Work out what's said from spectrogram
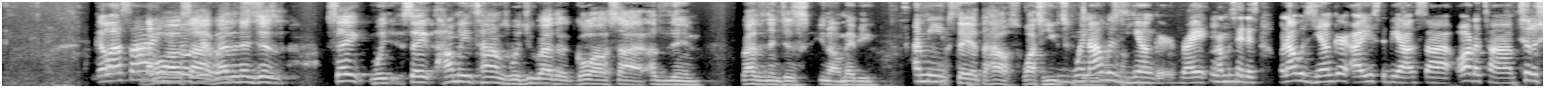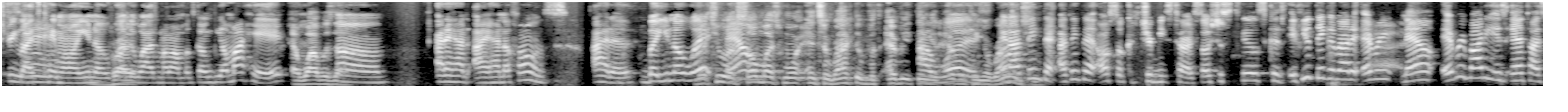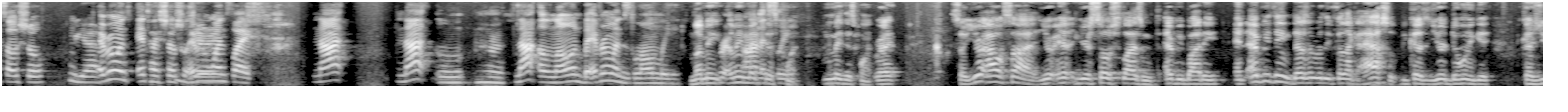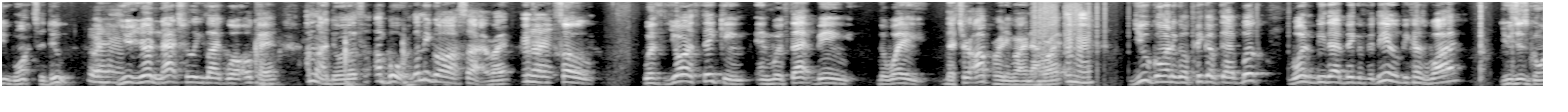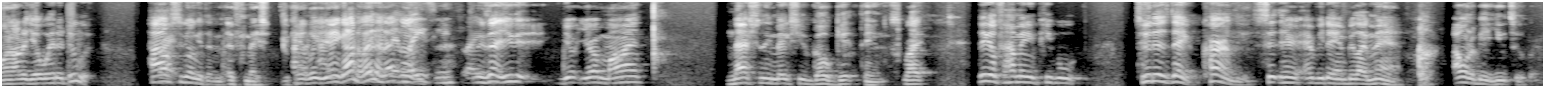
go outside. go outside your rather than just say would say how many times would you rather go outside other than rather than just you know maybe I mean, stay at the house watch YouTube when I was something? younger, right? I'm gonna say this. When I was younger, I used to be outside all the time till the streetlights came on. You know, Right. otherwise my mom was gonna be on my head. and why was that? Um, I didn't have I didn't have no phones. I had a, but you know what? but you are Now- so much more interactive with everything I and was, everything around and I you. think that I think that also contributes to our social skills. Because if you think about it, every now everybody is antisocial. Yeah. Everyone's antisocial. Very. Everyone's like not not mm, not alone, but everyone's lonely. Let me let me make honestly. this point. Let me make this point, right? So you're outside, you're you're socializing with everybody, and everything doesn't really feel like a hassle because you're doing it because you want to do it. Right. Mm-hmm. You, you're naturally like, well, okay, I'm not doing nothing. I'm bored. Let me go outside, right? Mm-hmm. Right. So, with your thinking and with that being the way that you're operating right now, right? You going to go pick up that book wouldn't be that big of a deal because why? You just going out of your way to do it. How else you gonna get the information? You can't. look, you ain't got no internet. lazy, like- exactly. You your your mind naturally makes you go get things, right? Think of how many people to this day currently sit here every day and be like, "Man, I want to be a YouTuber."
